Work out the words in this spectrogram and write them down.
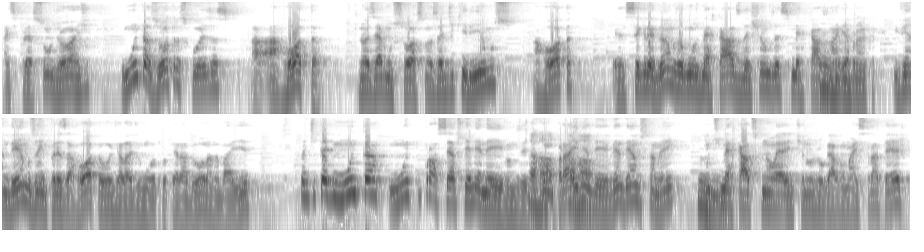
a Expresso São Jorge e muitas outras coisas. A, a rota, que nós éramos sócios, nós adquirimos a rota, é, segregamos alguns mercados, deixamos esses mercados uhum. na Águia Branca e vendemos a empresa Rota, hoje ela é de um outro operador lá na Bahia. Então a gente teve muita, muito processo de M&A, vamos dizer, de uhum, comprar uhum. e vender. Vendemos também uhum. muitos mercados que não é, a gente não julgava mais estratégico.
